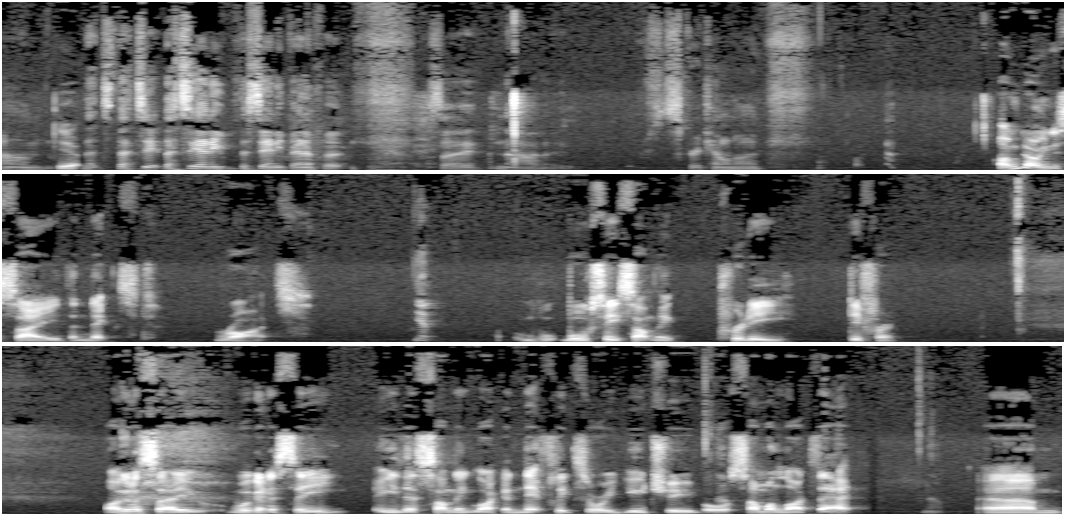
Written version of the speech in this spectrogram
Um, Yeah. that's that's it. That's the only that's the only benefit. So no, screw Channel Nine. I'm going to say the next rights, we'll see something pretty different. I'm going to say we're going to see either something like a Netflix or a YouTube or someone like that um,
